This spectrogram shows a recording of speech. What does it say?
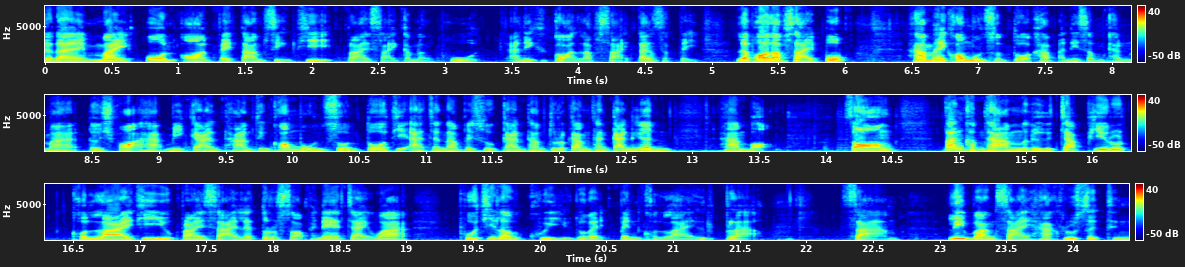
จะได้ไม่โอนอ่อนไปตามสิ่งที่ปลายสายกำลังพูด อันนี้คือก่อนรับสายตั้งสติ แล้วพอรับสายปุ๊บห้ามให้ข้อมูลส่วนตัวครับ อันนี้สำคัญมาก โดยเฉพาะหากมีการถามถึงข้อมูลส่วนตัวที่อาจจะนำไปสู่การทำธุรกรรมทางการเงิน ห้ามบอก 2. ตั้งคำถามหรือจับพิรุษคนร้ายที่อยู่ปลายสายและตรวจสอบให้แน่ใจว่า ผู้ที่เราคุยอยู่ด้วยเป็นคนร้ายหรือเปล่า 3. รีบวางสายหากรู้สึกถึง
